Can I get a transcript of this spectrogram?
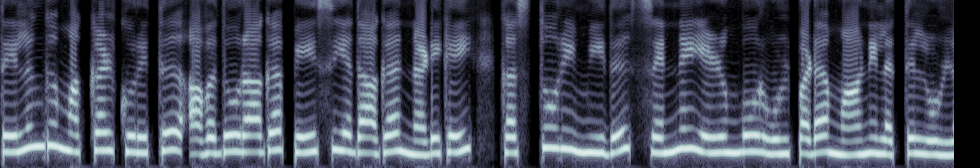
தெலுங்கு மக்கள் குறித்து அவதூறாக பேசியதாக நடிகை கஸ்தூரி மீது சென்னை எழும்பூர் உள்பட மாநிலத்தில் உள்ள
